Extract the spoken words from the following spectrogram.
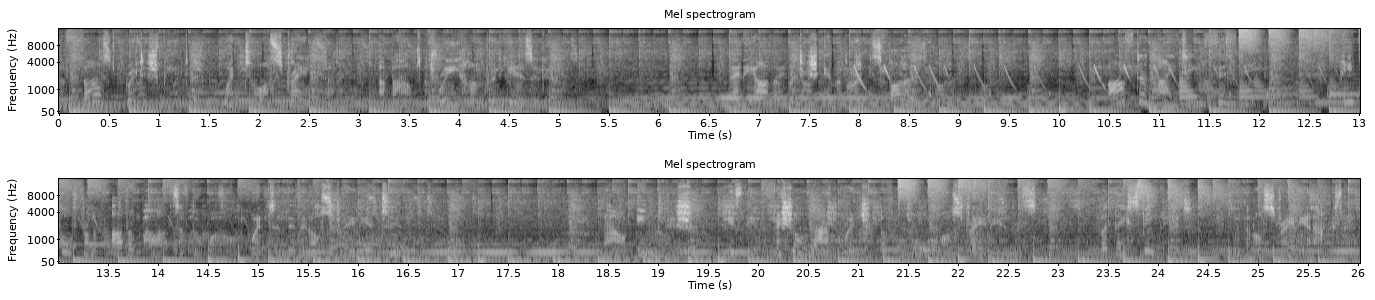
The first British people went to Australia about 300 years ago. Many other British immigrants followed them. After 1950, people from other parts of the world went to live in Australia too. Now, English is the official language of all Australians, but they speak it with an Australian accent.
